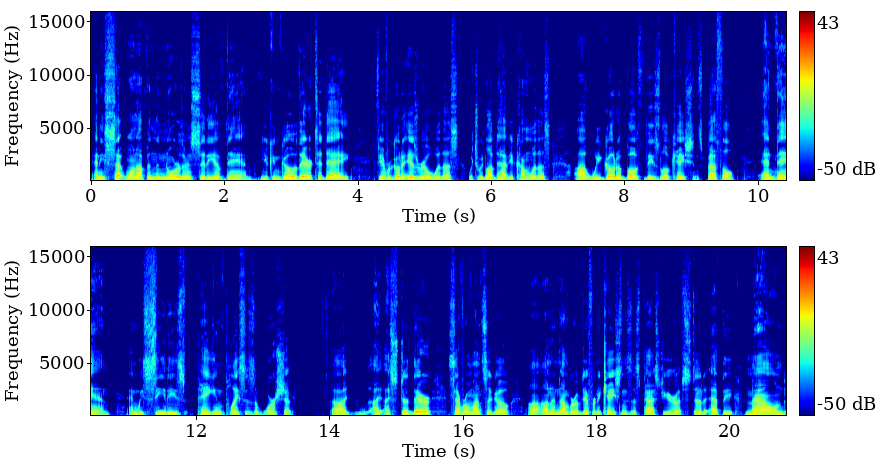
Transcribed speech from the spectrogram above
And he set one up in the northern city of Dan. You can go there today. If you ever go to Israel with us, which we'd love to have you come with us, uh, we go to both of these locations, Bethel and Dan and we see these pagan places of worship. Uh, I, I, stood there several months ago on a number of different occasions this past year. I've stood at the mound,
